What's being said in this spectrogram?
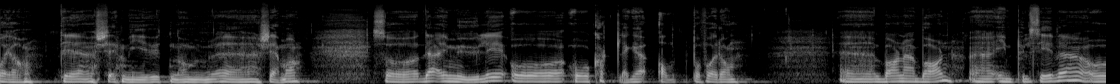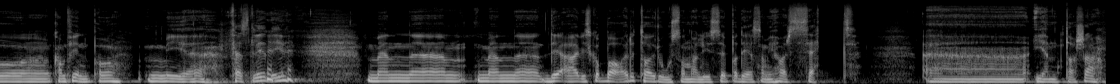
Å ja, det skjer mye utenom eh, skjema. Så det er umulig å, å kartlegge alt på forhånd. Eh, barn er barn, eh, impulsive og kan finne på mye festlig, de. Men, eh, men eh, er, vi skal bare ta rosanalyser på det som vi har sett eh, gjentar seg.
